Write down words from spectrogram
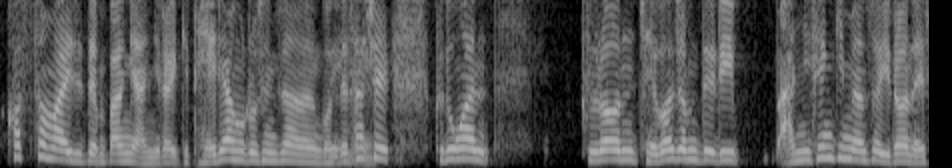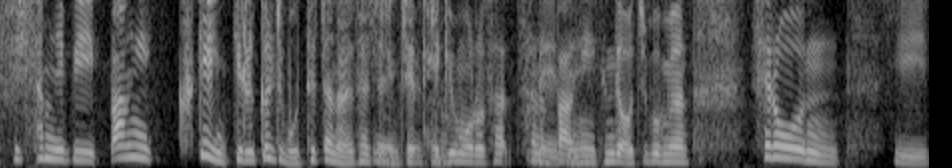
커스터마이즈된 빵이 아니라 이렇게 대량으로 생산하는 건데 네네. 사실 그동안 그런 제과점들이 많이 생기면서 이런 SPC 삼립이 빵이 크게 인기를 끌지 못했잖아요. 사실 네, 이제 그렇죠. 대규모로 사, 사는 네네. 빵이. 근데 어찌 보면 새로운 이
